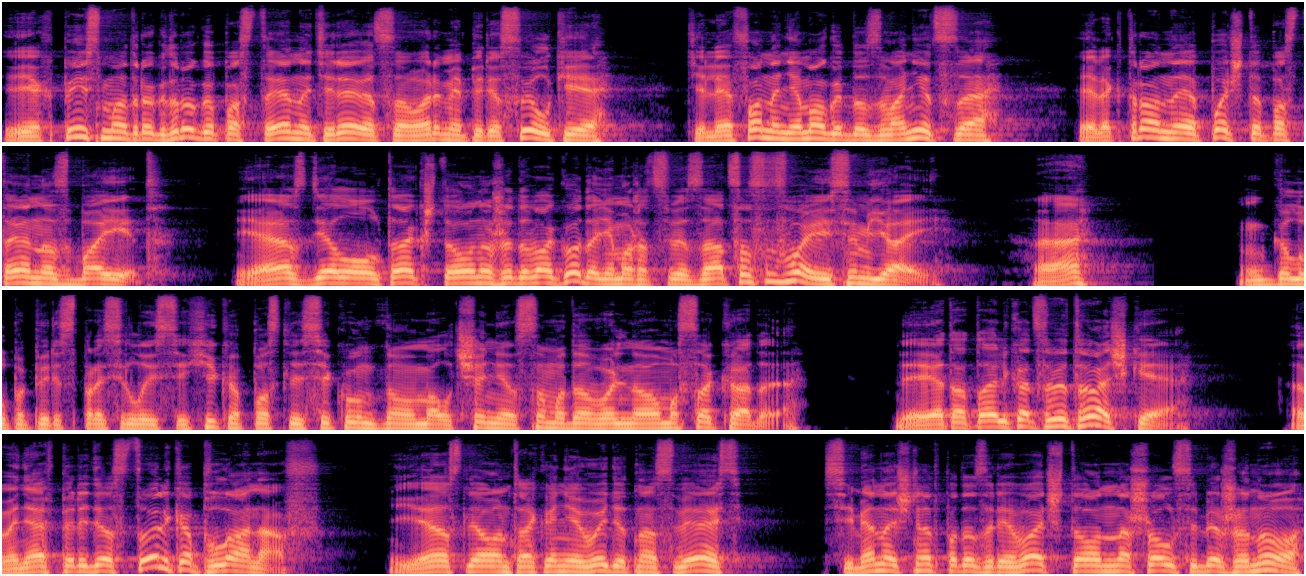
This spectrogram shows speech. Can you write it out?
Их письма друг другу постоянно теряются во время пересылки, телефоны не могут дозвониться, электронная почта постоянно сбоит. Я сделал так, что он уже два года не может связаться со своей семьей. А? Глупо переспросила Исихика после секундного молчания самодовольного Масакада. И это только цветочки. У меня впереди столько планов. Если он так и не выйдет на связь, семья начнет подозревать, что он нашел себе жену,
